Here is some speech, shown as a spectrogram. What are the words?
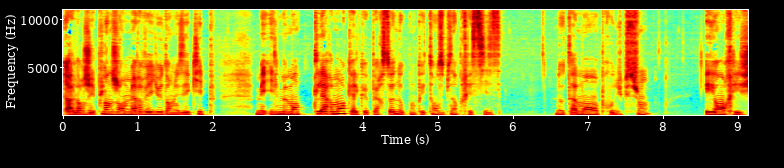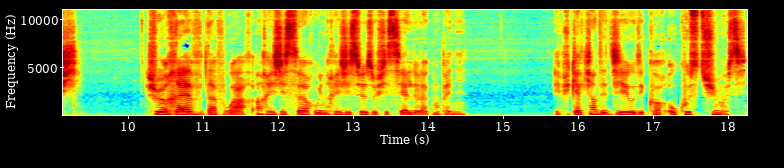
Alors j'ai plein de gens merveilleux dans mes équipes, mais il me manque clairement quelques personnes aux compétences bien précises, notamment en production et en régie. Je rêve d'avoir un régisseur ou une régisseuse officielle de la compagnie. Et puis quelqu'un dédié au décor, au costume aussi.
